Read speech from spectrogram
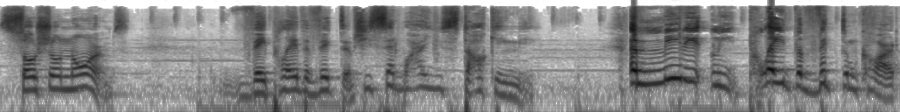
social norms, they play the victim. She said, Why are you stalking me? Immediately played the victim card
